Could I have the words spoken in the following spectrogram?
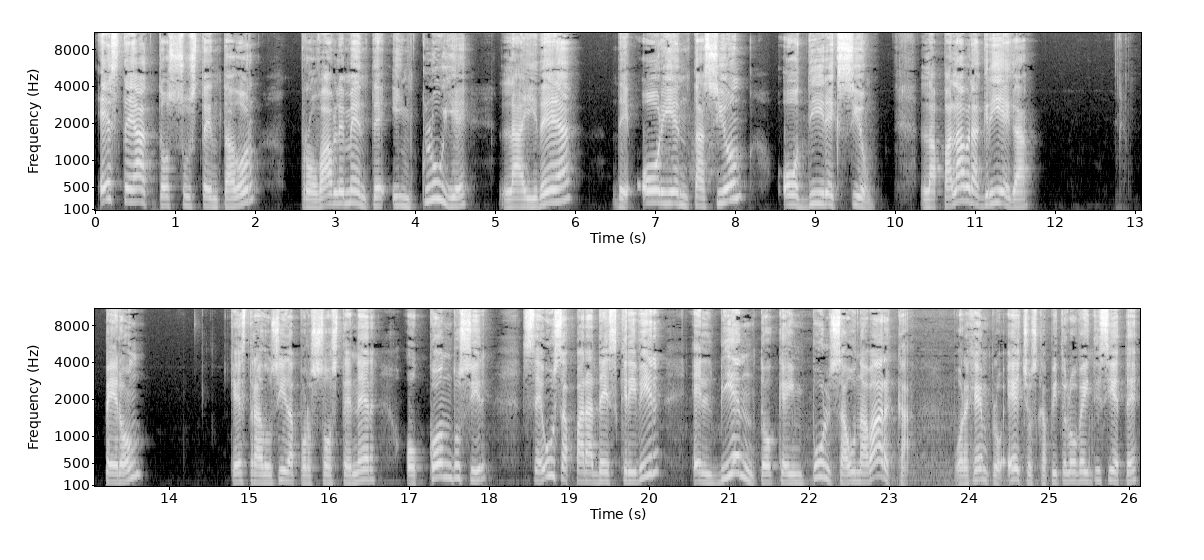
Este acto sustentador probablemente incluye la idea de orientación o dirección. La palabra griega perón, que es traducida por sostener o conducir, se usa para describir el viento que impulsa una barca. Por ejemplo, Hechos capítulo 27,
